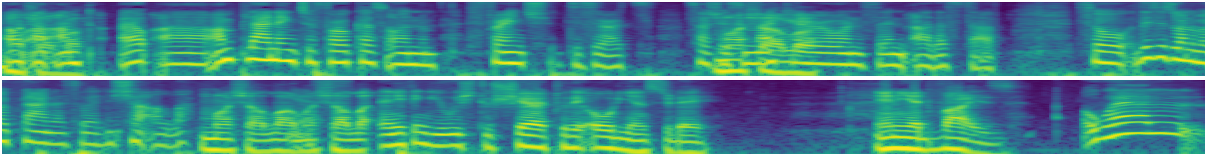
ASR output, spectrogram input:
I, I, I'm I, uh, I'm planning to focus on French desserts such as macarons and other stuff. So this is one of my plans as well, inshallah. MashaAllah, Yes. mashallah. Anything you wish to share to the audience today? Any advice? Well,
